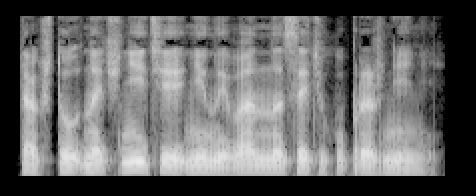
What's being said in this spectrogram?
Так что начните, Нина Ивановна, с этих упражнений.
